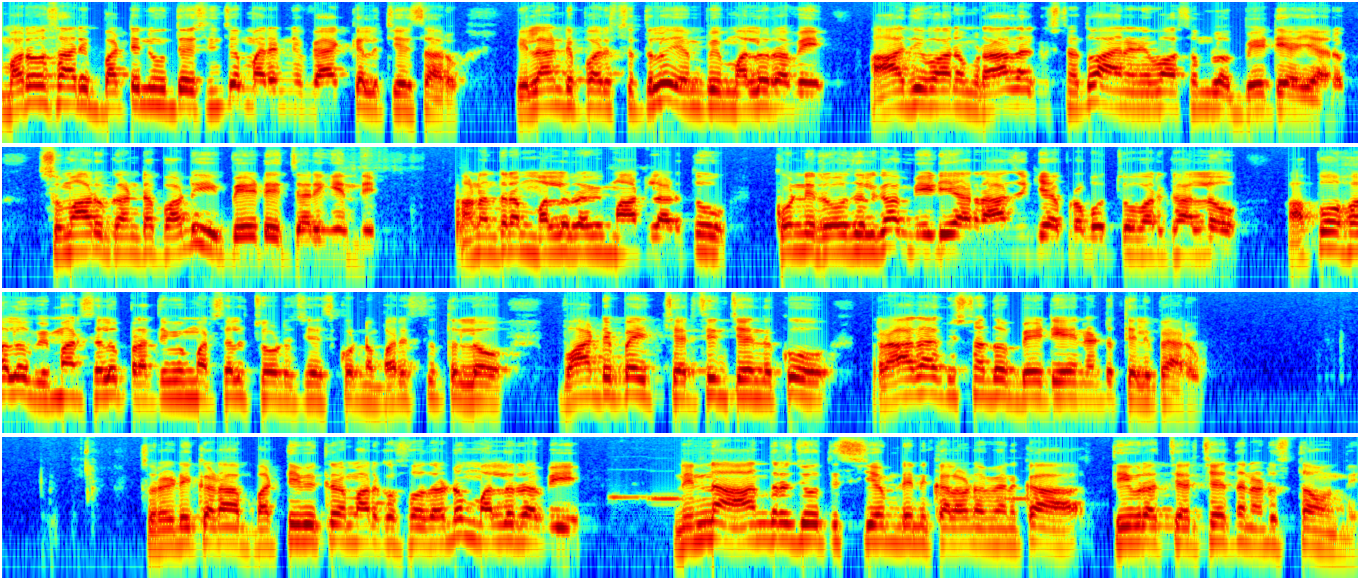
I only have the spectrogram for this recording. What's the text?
మరోసారి బట్టిని ఉద్దేశించి మరిన్ని వ్యాఖ్యలు చేశారు. ఇలాంటి పరిస్థితుల్లో ఎంపీ మల్లు రవి ఆదివారం రాధాకృష్ణతో ఆయన నివాసంలో భేటీ అయ్యారు. సుమారు గంట పాటు ఈ భేటీ జరిగింది. అనంతరం మల్లు రవి మాట్లాడుతూ కొన్ని రోజులుగా మీడియా రాజకీయ ప్రభుత్వ వర్గాల్లో అపోహలు విమర్శలు ప్రతి విమర్శలు చోటు చేసుకున్న పరిస్థితుల్లో వాటిపై చర్చించేందుకు రాధాకృష్ణతో భేటీ అయినట్టు తెలిపారు. సో ఇక్కడ బట్టి విక్రమార్క సోదరుడు మల్లు రవి నిన్న ఆంధ్రజ్యోతి సీఎండీని కలవడం వెనుక తీవ్ర చర్చ అయితే నడుస్తూ ఉంది.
